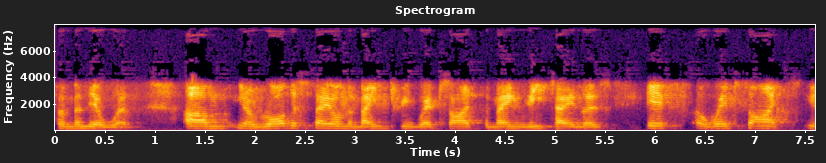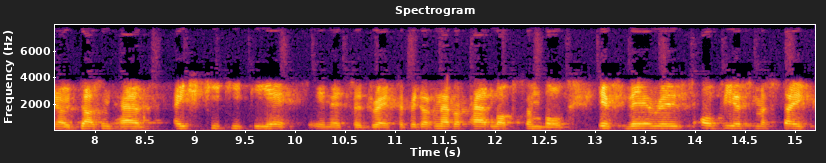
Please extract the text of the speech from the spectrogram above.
familiar with, um, you know, rather stay on the mainstream websites, the main retailers. If a website, you know, doesn't have HTTPS in its address, if it doesn't have a padlock symbol, if there is obvious mistakes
